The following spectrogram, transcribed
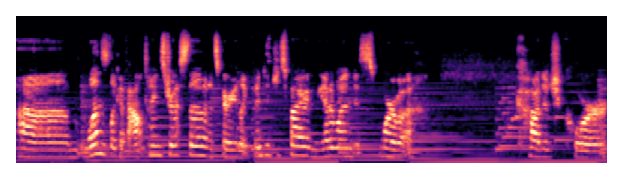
Um, one's like a Valentine's dress though, and it's very like vintage inspired, and the other one is more of a cottage core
